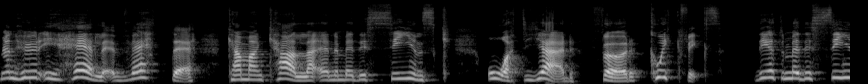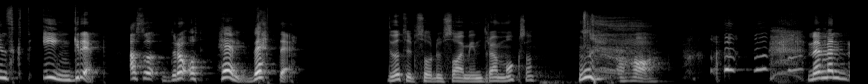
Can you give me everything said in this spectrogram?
Men hur i helvete kan man kalla en medicinsk åtgärd för quick fix? Det är ett medicinskt ingrepp. Alltså, dra åt helvete! det var typ så du sa i min dröm också. Jaha. Nej men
